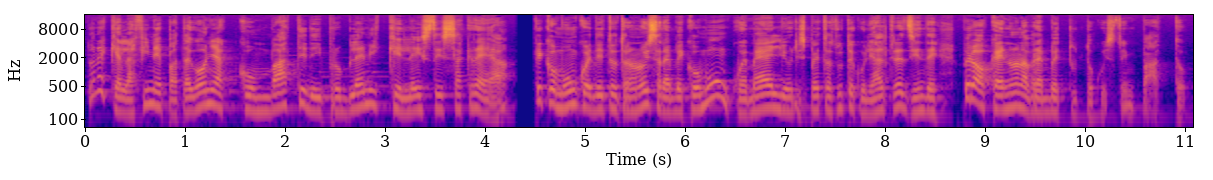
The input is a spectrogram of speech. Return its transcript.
Non è che alla fine Patagonia combatte dei problemi che lei stessa crea? Che comunque detto tra noi sarebbe comunque meglio rispetto a tutte quelle altre aziende, però che non avrebbe tutto questo impatto.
